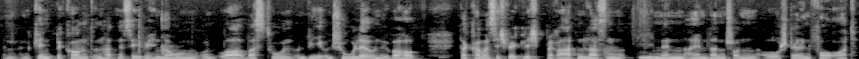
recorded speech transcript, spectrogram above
ein, ein, Kind bekommt und hat eine Sehbehinderung und oh, was tun und wie und Schule und überhaupt, da kann man sich wirklich beraten lassen. Die nennen einem dann schon auch Stellen vor Ort,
